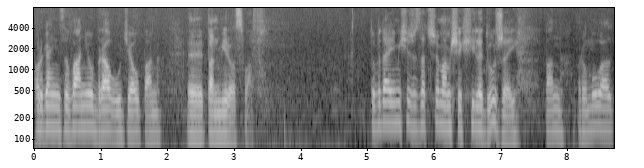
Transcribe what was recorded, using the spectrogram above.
organizowaniu brał udział pan, e, pan Mirosław. To wydaje mi się, że zatrzymam się chwilę dłużej. Pan Romuald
